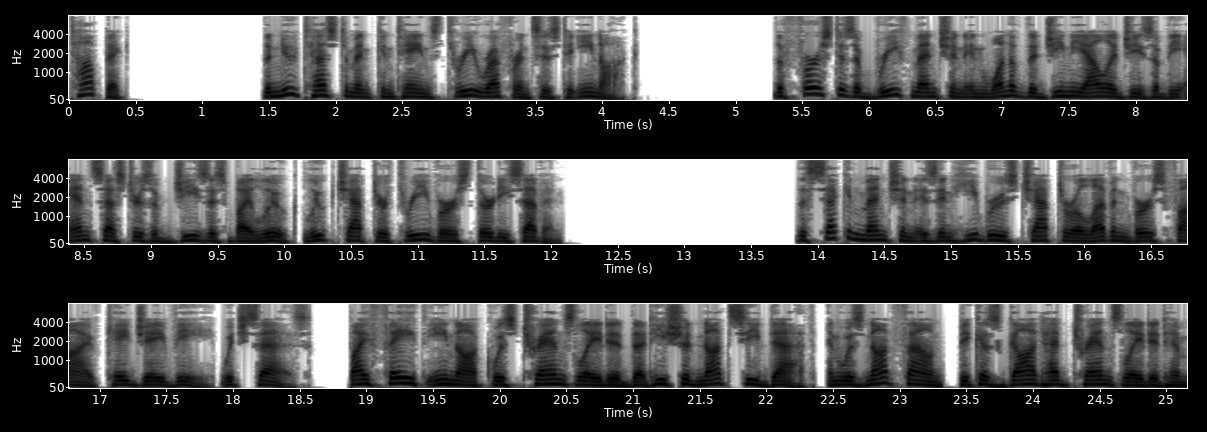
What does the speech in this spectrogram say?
Topic: The New Testament contains three references to Enoch. The first is a brief mention in one of the genealogies of the ancestors of Jesus by Luke, Luke chapter 3 verse 37. The second mention is in Hebrews chapter 11 verse 5 KJV, which says, by faith Enoch was translated that he should not see death, and was not found, because God had translated him,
